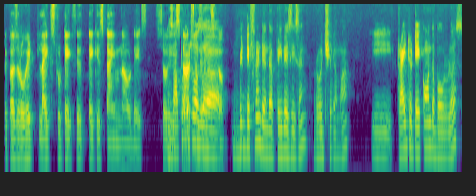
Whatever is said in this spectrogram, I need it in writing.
Because Rohit likes to take his, take his time nowadays, so his he approach starts a was little a bit different in the previous season. Rohit Sharma, he tried to take on the bowlers.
